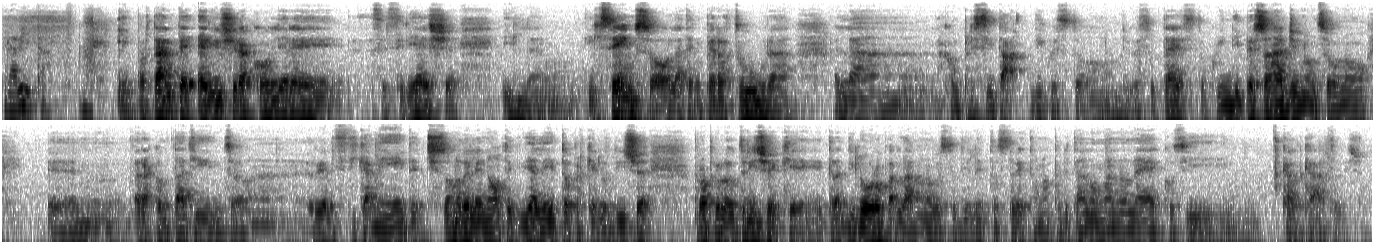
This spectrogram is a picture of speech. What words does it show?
della vita? L'importante è riuscire a cogliere, se si riesce, il, il senso, la temperatura, la, la complessità di questo, di questo, testo. Quindi i personaggi non sono ehm, raccontati insomma, realisticamente, ci sono delle note di dialetto perché lo dice proprio l'autrice che tra di loro parlavano questo dialetto stretto napoletano ma non è così calcato. Diciamo.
